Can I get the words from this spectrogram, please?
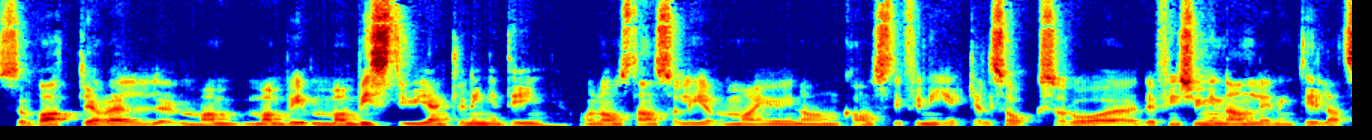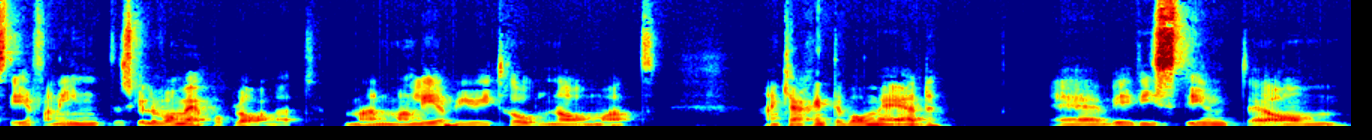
så vart jag väl... Man, man, man visste ju egentligen ingenting. Och någonstans så lever man ju i någon konstig förnekelse också då. Det finns ju ingen anledning till att Stefan inte skulle vara med på planet. Men man lever ju i tron om att han kanske inte var med. Eh, vi visste ju inte om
